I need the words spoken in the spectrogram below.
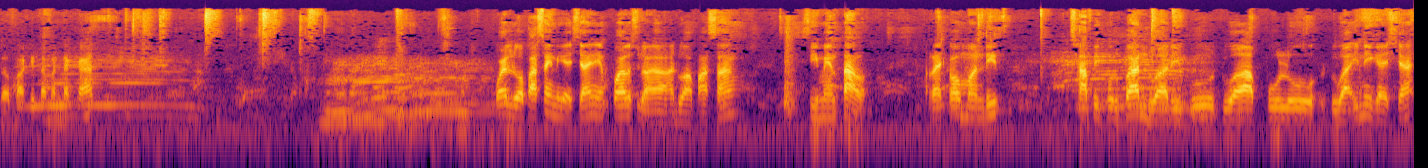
Coba kita mendekat. Poel dua pasang ini guys ya. Ini poel sudah dua pasang. Simental recommended sapi kurban 2022 ini guys ya.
